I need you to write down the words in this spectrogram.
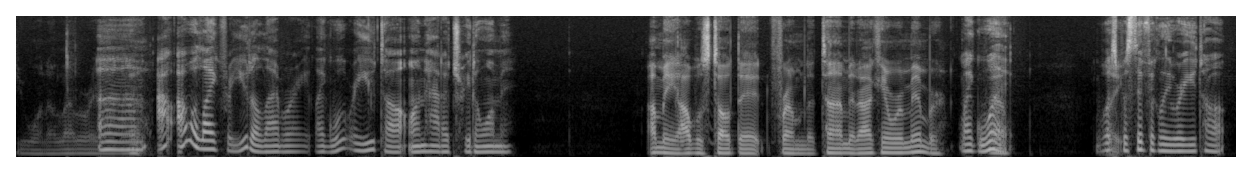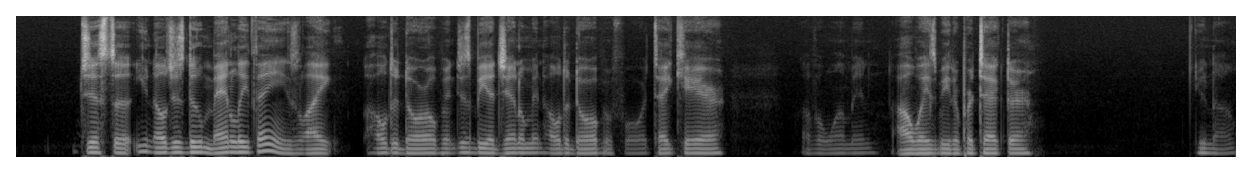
Do you want to elaborate on Um, I, I would like for you to elaborate. Like, what were you taught on how to treat a woman? I mean, I was taught that from the time that I can remember. Like what? Yeah. What Like- specifically were you taught? just to you know just do manly things like hold the door open just be a gentleman hold the door open for her, take care of a woman always be the protector you know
